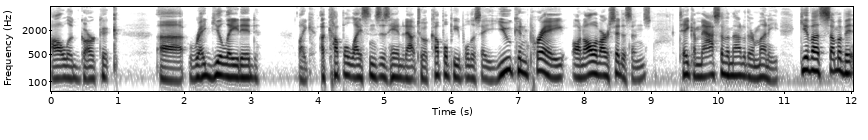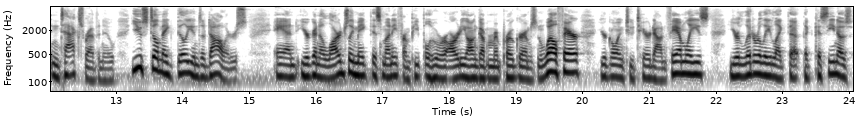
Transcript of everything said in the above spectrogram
oligarchic, uh, regulated, like a couple licenses handed out to a couple people to say, you can prey on all of our citizens, take a massive amount of their money, give us some of it in tax revenue. You still make billions of dollars, and you're going to largely make this money from people who are already on government programs and welfare. You're going to tear down families. You're literally like the, the casinos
